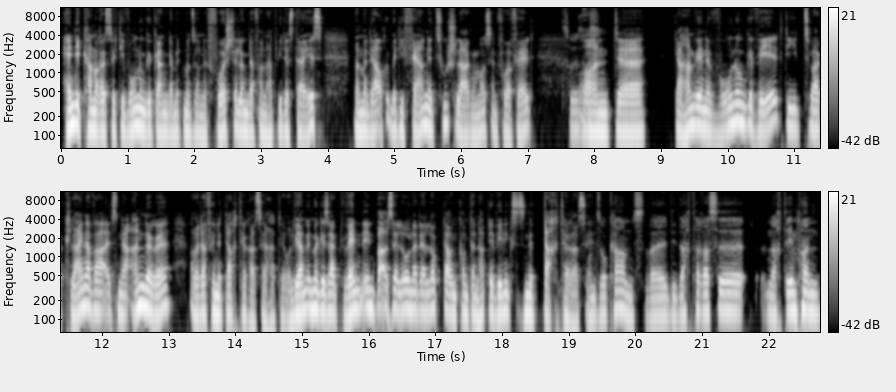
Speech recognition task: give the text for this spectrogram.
Handykameras durch die Wohnung gegangen, damit man so eine Vorstellung davon hat, wie das da ist, weil man da auch über die Ferne zuschlagen muss im Vorfeld. So ist es. Und äh, da haben wir eine Wohnung gewählt, die zwar kleiner war als eine andere, aber dafür eine Dachterrasse hatte. Und wir haben immer gesagt, wenn in Barcelona der Lockdown kommt, dann habt ihr wenigstens eine Dachterrasse. Und so kam's, weil die Dachterrasse, nachdem man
